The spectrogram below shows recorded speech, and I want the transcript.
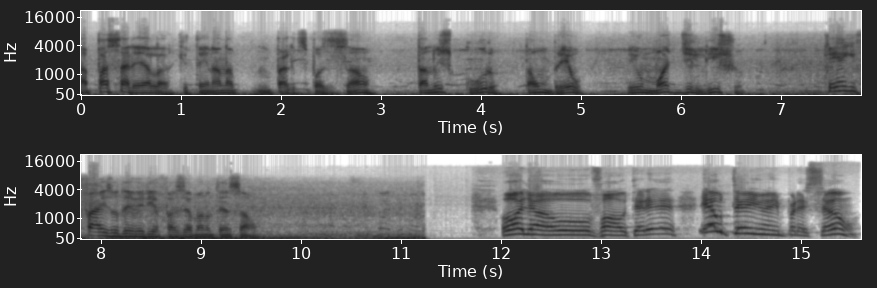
A passarela que tem lá no, no Parque de Exposição tá no escuro, tá um breu e um monte de lixo. Quem é que faz ou deveria fazer a manutenção? Olha, o Walter, é, eu tenho a impressão,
